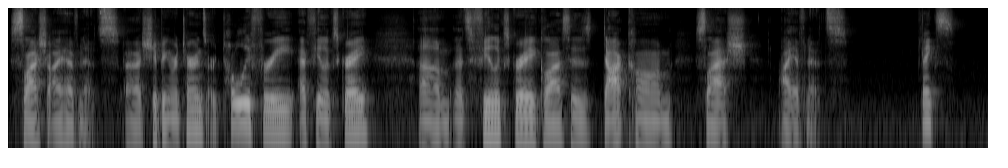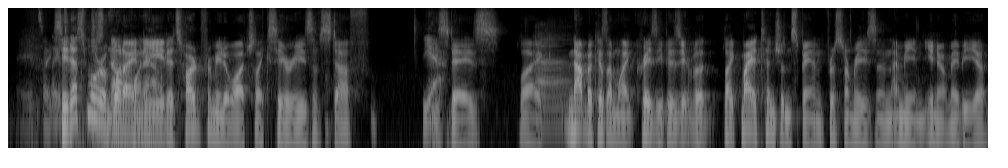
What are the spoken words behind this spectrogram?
slash I have notes. Uh, shipping returns are totally free at Felix Gray. Um, that's felixgrayglasses.com slash I have notes. Thanks. It's like See, that's more of what I one out. need. It's hard for me to watch like series of stuff Yeah. these days. Like Ah. not because I'm like crazy busy, but like my attention span for some reason. I mean, you know, maybe a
